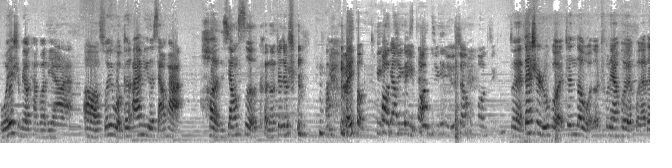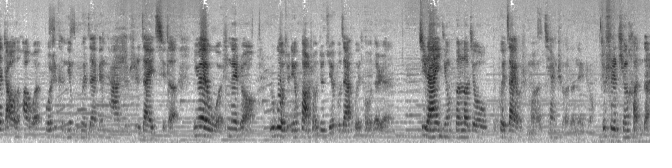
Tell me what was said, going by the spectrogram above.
我也是没有谈过恋爱，呃，所以我跟艾米的想法很相似，可能这就是 没有对报象经理，的报经理，相互报经理。对，但是如果真的我的初恋会回来再找我的话，我我是肯定不会再跟他就是在一起的，因为我是那种如果我决定放手就绝不再回头的人。既然已经分了，就不会再有什么牵扯的那种，就是挺狠的。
